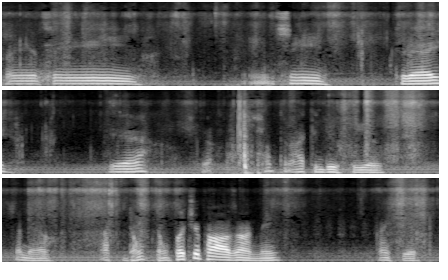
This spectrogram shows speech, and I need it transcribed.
Francine. Francine. Today? Yeah? yeah. Something I can do for you. So no. Don't don't put your paws on me. Thank you.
